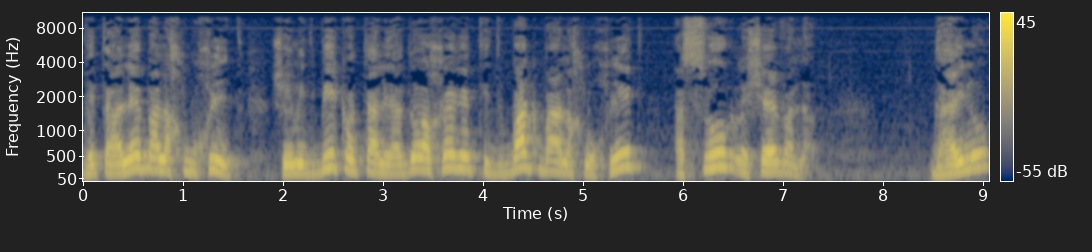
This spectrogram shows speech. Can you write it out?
ותעלה בה לחלוכית, שאם הדביק אותה לידו אחרת, תדבק בה הלחלוכית, אסור לשב עליו. דהיינו,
